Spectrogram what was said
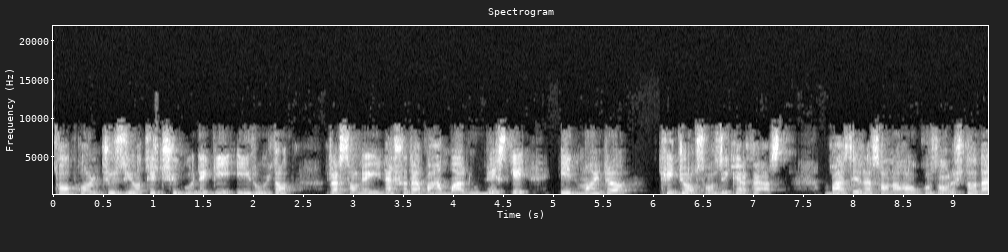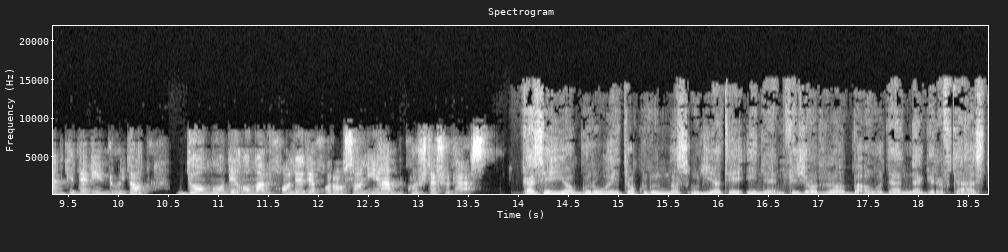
تا حال جزیات چگونگی ای رویداد رسانه ای نشده و هم معلوم نیست که این ماین را کی جاسازی کرده است. بعضی رسانه ها گزارش دادند که در این رویداد داماد عمر خالد خراسانی هم کشته شده است. کسی یا گروه تاکنون مسئولیت این انفجار را به عهده نگرفته است.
